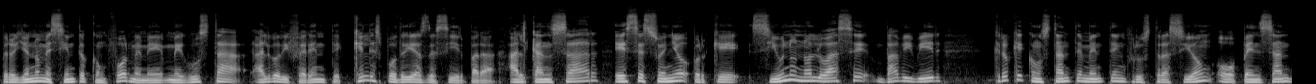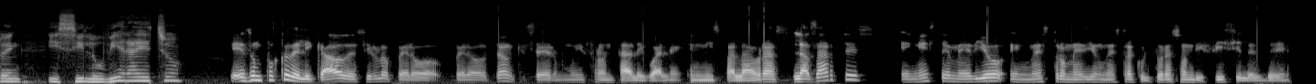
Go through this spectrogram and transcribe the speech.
pero yo no me siento conforme, me, me gusta algo diferente. ¿Qué les podrías decir para alcanzar ese sueño? Porque si uno no lo hace, va a vivir creo que constantemente en frustración o pensando en, ¿y si lo hubiera hecho? Es un poco delicado decirlo, pero, pero tengo que ser muy frontal igual en mis palabras. Las artes en este medio, en nuestro medio, en nuestra cultura, son difíciles de,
